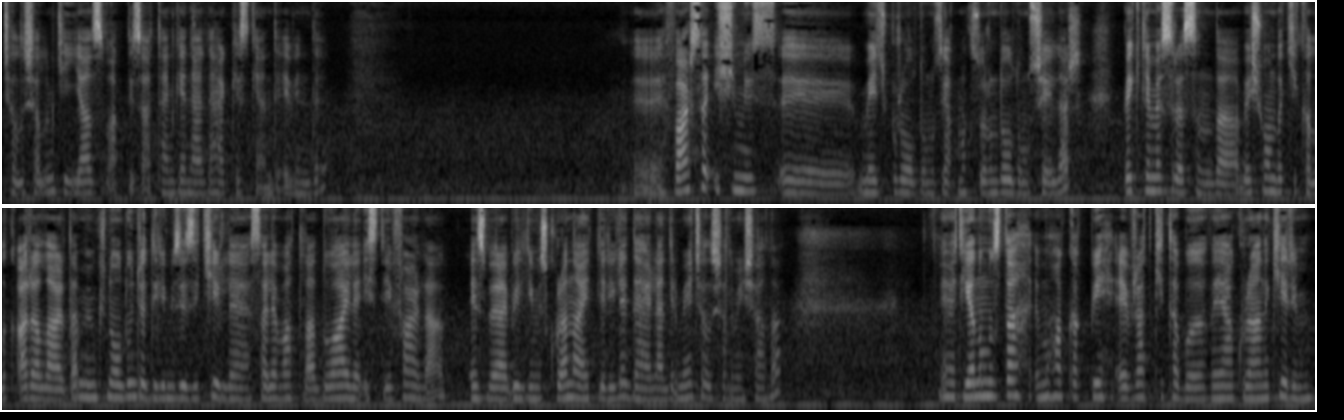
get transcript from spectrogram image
çalışalım ki yaz vakti zaten genelde herkes kendi evinde. Ee, varsa işimiz e, mecbur olduğumuz yapmak zorunda olduğumuz şeyler bekleme sırasında 5-10 dakikalık aralarda mümkün olduğunca dilimizi zikirle, salavatla, duayla, istiğfarla ezbere bildiğimiz Kur'an ayetleriyle değerlendirmeye çalışalım inşallah. Evet yanımızda e, muhakkak bir evrat kitabı veya Kur'an-ı Kerim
